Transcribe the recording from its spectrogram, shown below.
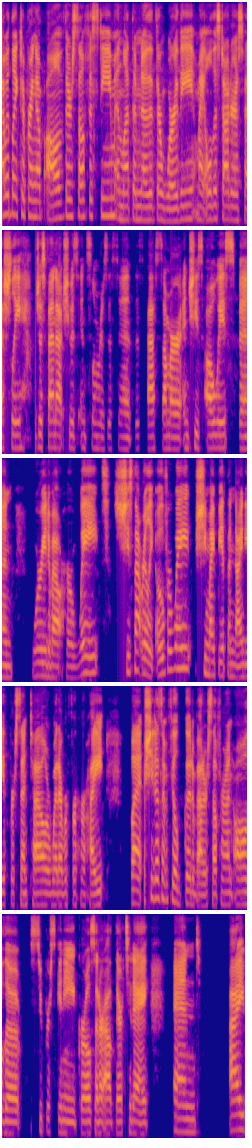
I would like to bring up all of their self esteem and let them know that they're worthy. My oldest daughter, especially, just found out she was insulin resistant this past summer, and she's always been worried about her weight. She's not really overweight. She might be at the 90th percentile or whatever for her height, but she doesn't feel good about herself around all the super skinny girls that are out there today. And I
